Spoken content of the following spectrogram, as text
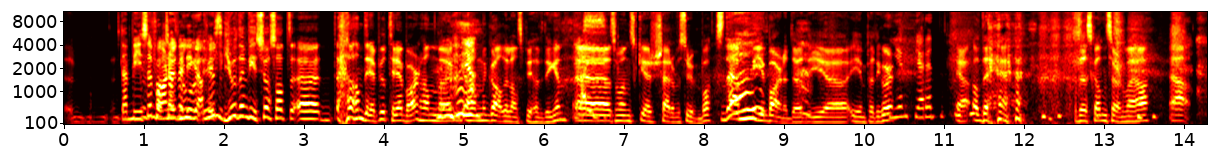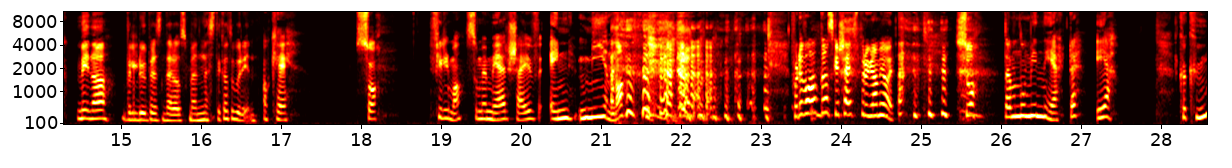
Den Det viser barn uten grafisk. Jo, den viser jo også at uh, han dreper jo tre barn, han, eh, han gale landsbyhøvdingen, uh, som han skulle skjære over strupen på. Så det er mye barnedød i, uh, i Impetigore. Hjelp, jeg er redd. Ja, og, det, og det skal den søren meg ha. Ja. Mina, vil du presentere oss med neste kategorien? OK. Så filmer som er mer skeiv enn mina. For det var et ganske skeivt program i år. Så de nominerte er Cocoon,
